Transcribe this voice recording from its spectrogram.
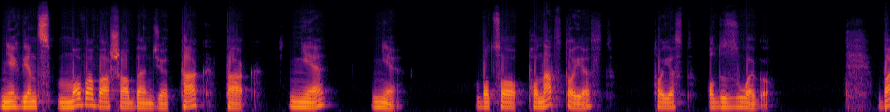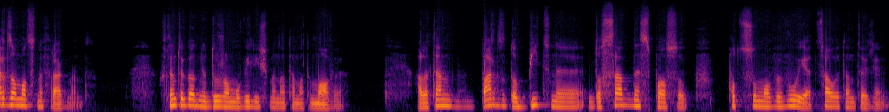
Niech więc mowa wasza będzie tak, tak, nie, nie, bo co ponadto jest, to jest od złego. Bardzo mocny fragment. W tym tygodniu dużo mówiliśmy na temat mowy, ale ten bardzo dobitny, dosadny sposób podsumowywuje cały ten tydzień.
